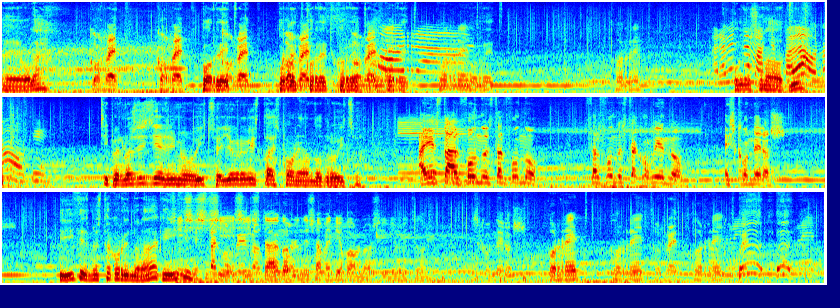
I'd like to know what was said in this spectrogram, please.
yo. Eh, hola. Correcto, correcto. Correcto, correcto, correcto, correcto, correcto, correcto. correcto, Correcto. Ahora ¿Cómo vente ha más enfadado, ¿no? ¿O qué? Sí, pero no sé si es el mismo bicho. eh. Yo creo que está spawneando otro bicho. Eh, Ahí está, al fondo, está al fondo. Está al fondo, está corriendo. Esconderos. ¿Qué dices? ¿No está corriendo nada? ¿Qué Sí, dices? sí, sí, Está sí, sí, corriendo fondo. corriendo y se ha metido para un lado, sí, que lo he visto también. Esconderos. Correcto, correcto, Correcto. correcto. Correcto,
